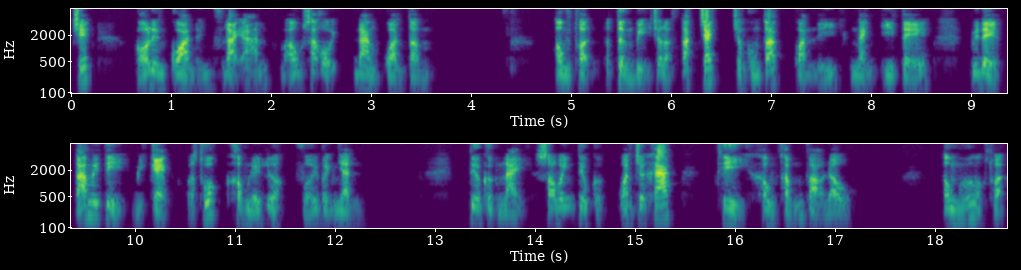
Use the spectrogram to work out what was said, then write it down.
chết có liên quan đến đại án mà ông xã hội đang quan tâm. Ông Thuận đã từng bị cho là tắc trách trong công tác quản lý ngành y tế vì để 80 tỷ bị kẹt và thuốc không đến được với bệnh nhân. Tiêu cực này so với những tiêu cực quan chức khác thì không thấm vào đâu. Ông Hứa Ngọc Thuận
